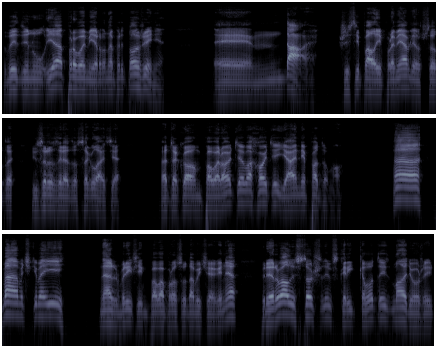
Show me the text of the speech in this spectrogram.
Выдвинул я правомерно предположение. э да. Шестипалый промямлил что-то из разряда согласия. О таком повороте в охоте я не подумал. — А, мамочки мои! Наш брифинг по вопросу добычи огня прервал истошный вскрик кого-то из молодежи.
